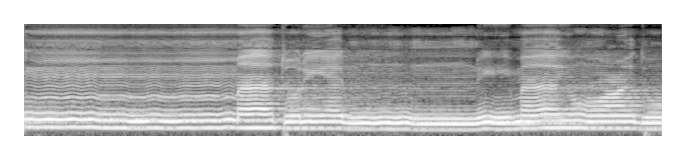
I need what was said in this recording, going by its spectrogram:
إما تريني ما يوعدون.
